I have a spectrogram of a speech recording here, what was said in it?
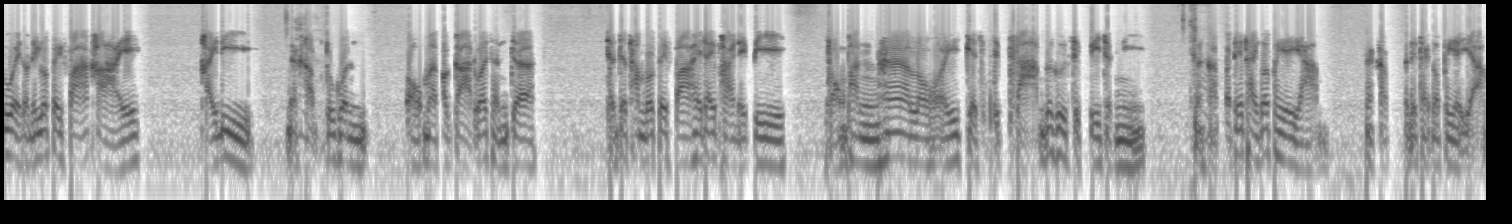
ด้วย ตอนนี้รถไฟฟ้าขายขายดีนะครับ ทุกคนออกมาประกาศว่าฉันจะฉันจะทำรถไฟฟ้าให้ได้ภายในปี 2573 ก็คือ 10 ปีจากนี้นะครับ ประเทศไทยก็พยายามนะครับ ประเทศไทยก็พยายาม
